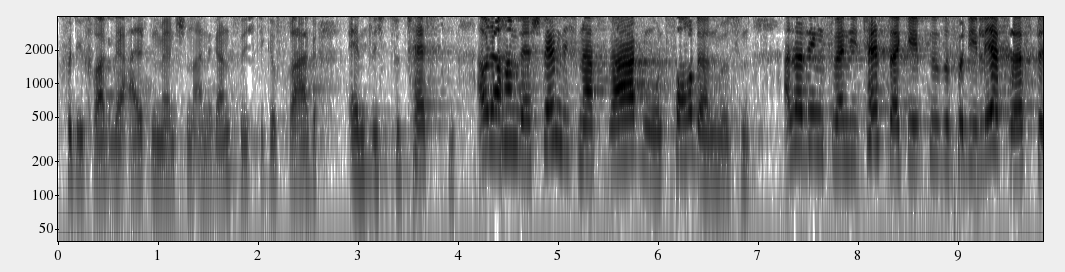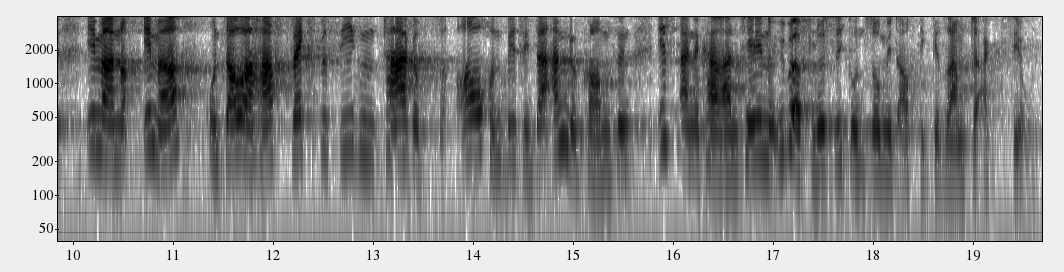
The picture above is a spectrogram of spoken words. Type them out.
für die Frage der alten Menschen eine ganz wichtige Frage, endlich zu testen. Aber da haben wir ständig nachfragen und fordern müssen. Allerdings, wenn die Testergebnisse für die Lehrkräfte immer, immer und dauerhaft sechs bis sieben Tage brauchen, bis sie da angekommen sind, ist eine Quarantäne überflüssig und somit auch die gesamte Aktion.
